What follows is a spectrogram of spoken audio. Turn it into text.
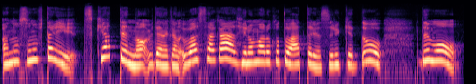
あのその2人付き合ってんの？みたいな感じ噂が広まることはあったりはするけどでも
